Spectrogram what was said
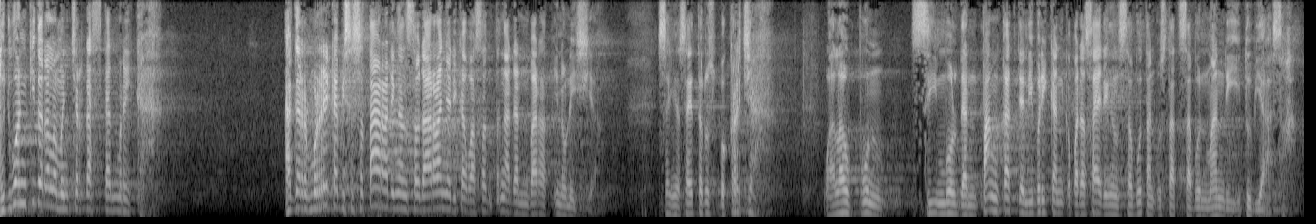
Tujuan kita adalah mencerdaskan mereka. Agar mereka bisa setara dengan saudaranya di kawasan tengah dan barat Indonesia. Sehingga saya terus bekerja. Walaupun simbol dan pangkat yang diberikan kepada saya dengan sebutan Ustadz Sabun Mandi itu biasa.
